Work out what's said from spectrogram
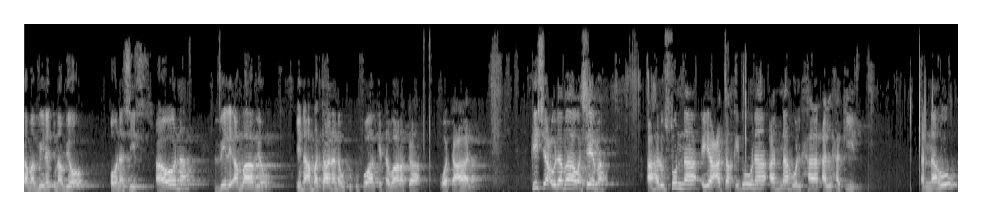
kama vile tunavyoona sisi. Aona vile ambavyo inaambatana na utukufu wake tabaraka wa taala. Kisha ulama wasema ahlu sunna ya'taqiduna annahu al-hakim. Annahu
